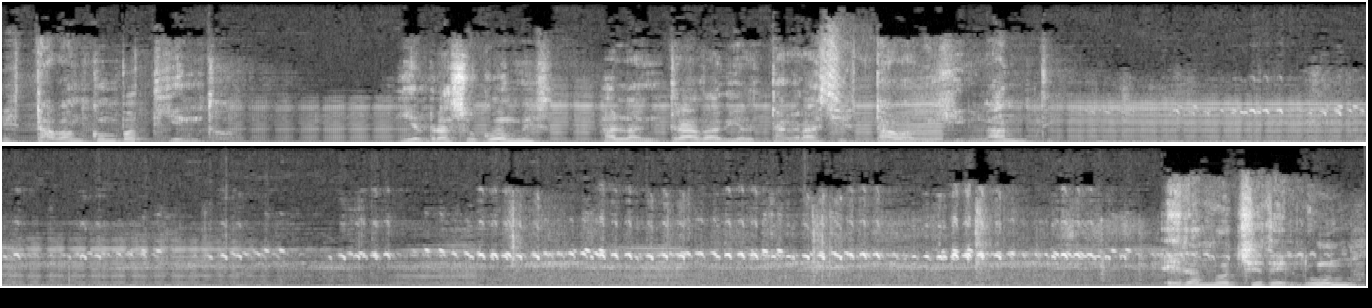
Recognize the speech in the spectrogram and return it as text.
estaban combatiendo. Y el Razo Gómez a la entrada de Altagracia estaba vigilante. Era noche de luna,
